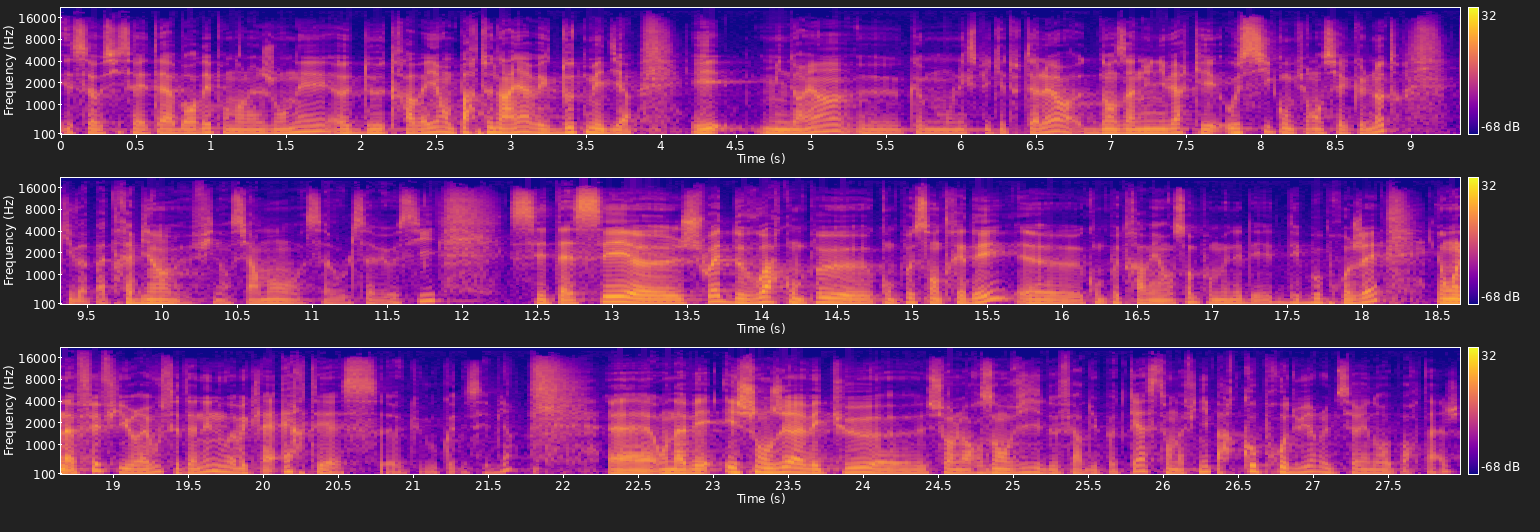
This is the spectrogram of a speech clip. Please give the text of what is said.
et ça aussi ça a été abordé pendant la journée, de travailler en partenariat avec d'autres médias. Et mine de rien, euh, comme on l'expliquait tout à l'heure, dans un univers qui est aussi concurrentiel que le nôtre, qui va pas très bien financièrement, ça vous le savez aussi, c'est assez euh, chouette de voir qu'on peut, qu'on peut s'entraider, euh, qu'on peut travailler ensemble pour mener des, beaux projets. Et on l'a fait, figurez-vous, cette année, nous, avec la RTS, que vous connaissez bien. on avait échangé avec eux sur leurs envies de faire du podcast. On a fini par coproduire une série de reportages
